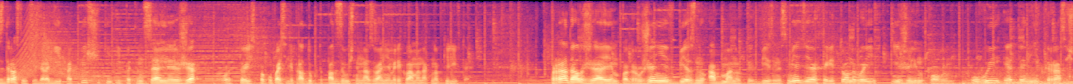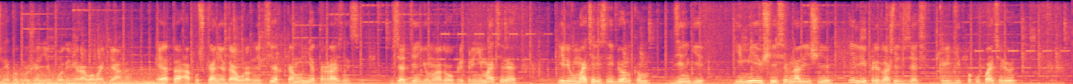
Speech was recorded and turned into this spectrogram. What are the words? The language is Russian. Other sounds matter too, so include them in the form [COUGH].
Здравствуйте, дорогие подписчики и потенциальные жертвы, то есть покупатели продукта под звучным названием реклама на кнопке лифта. Продолжаем погружение в бездну обманутых бизнес-медиа Харитоновой и Желенковым. Увы, это не красочное погружение в воды Мирового океана. Это опускание до уровня тех, кому нет разницы. Взять деньги у молодого предпринимателя или у матери с ребенком, деньги имеющиеся в наличии, или предложить взять кредит покупателю.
